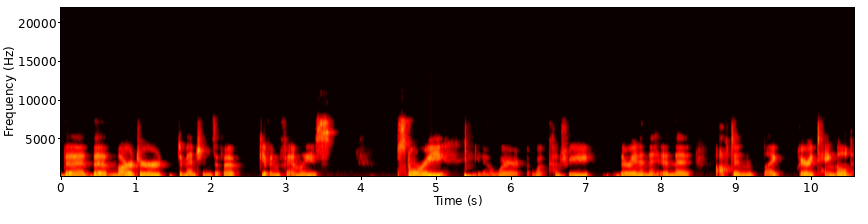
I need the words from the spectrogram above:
the the larger dimensions of a given family's story. You know, where what country they're in, in the in the often like very tangled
